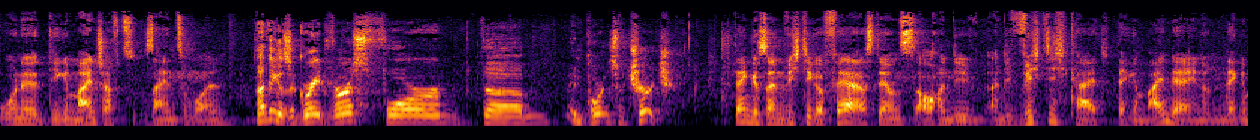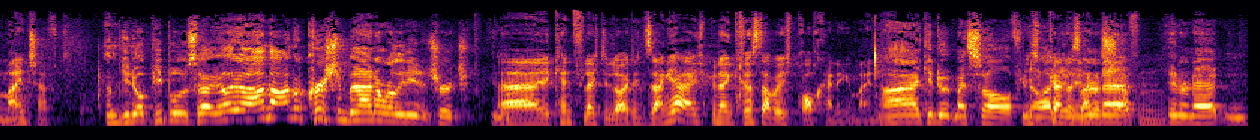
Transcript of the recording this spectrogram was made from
ohne die Gemeinschaft sein zu wollen. I think it's a great verse for the importance of church. Ich denke, es ist ein wichtiger Vers, der uns auch an die, an die Wichtigkeit der Gemeinde erinnert und der Gemeinschaft. Um, you know people who say, oh, yeah, I'm, a, I'm a Christian, but I don't really need a church. You know, Äh, ihr kennt vielleicht die Leute, die sagen, ja, ich bin ein Christ, aber ich brauche keine Gemeinde. I can do it myself. You Ich know, kann das alles internet, schaffen. internet, and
